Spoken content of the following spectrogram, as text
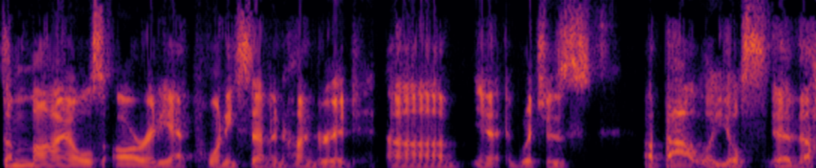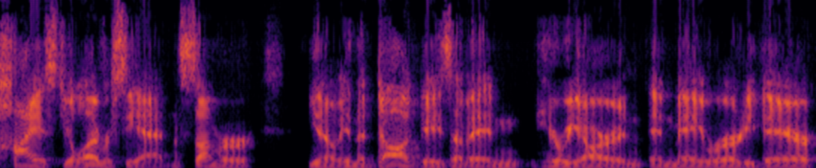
the Mile's already at 2,700, um, which is about what you'll, uh, the highest you'll ever see at in summer you know, in the dog days of it. And here we are in, in May, we're already there.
